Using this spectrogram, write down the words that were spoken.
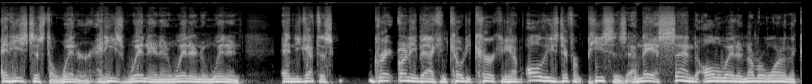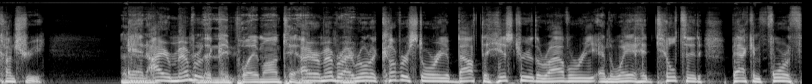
and he's just a winner. And he's winning and winning and winning. And you got this great running back in Cody Kirk, and you have all these different pieces, and they ascend all the way to number one in the country. And, I remember And the, they play Montana. I remember I wrote a cover story about the history of the rivalry and the way it had tilted back and forth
